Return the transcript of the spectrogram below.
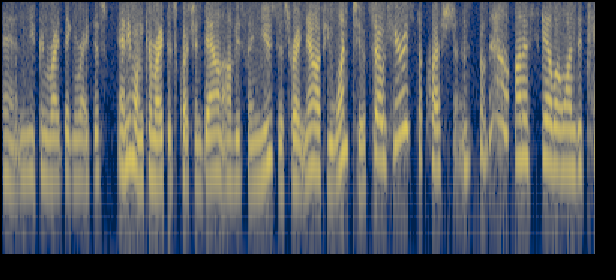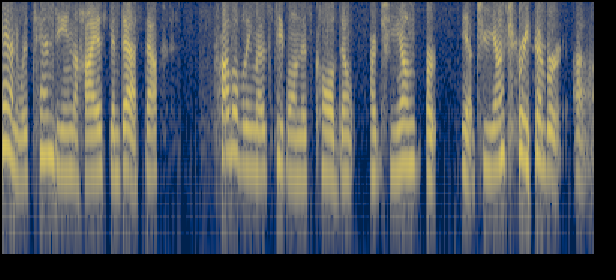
and you can write. They can write this. Anyone can write this question down, obviously, and use this right now if you want to. So here's the question: on a scale of one to ten, with ten being the highest and best. Now, probably most people on this call don't are too young or yeah too young to remember uh,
